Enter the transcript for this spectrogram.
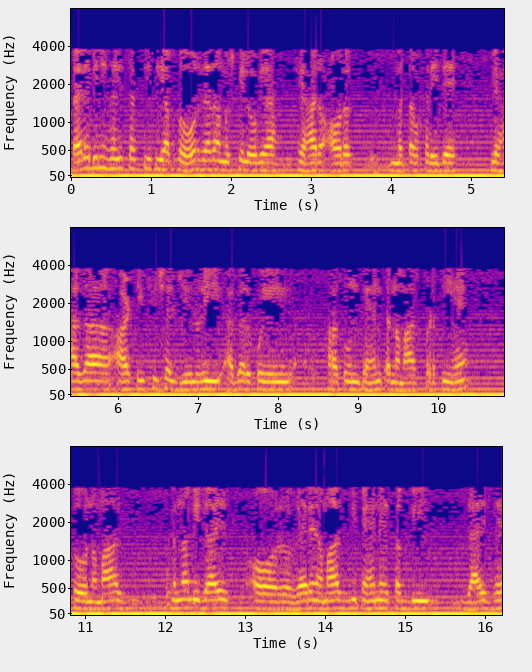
پہلے بھی نہیں خرید سکتی تھی، اب تو اور زیادہ مشکل ہو گیا کہ ہر عورت مطلب خریدے۔ لہذا آرٹیفیشل جیولری اگر کوئی خاتون پہن کر نماز پڑھتی ہیں تو نماز پڑھنا بھی جائز اور غیر نماز بھی پہنے تب بھی جائز ہے،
